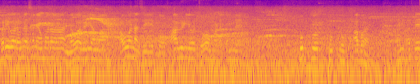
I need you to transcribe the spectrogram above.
ફરી વાર અમે છે ને અમારા નવા વિડીયોમાં આવવાના છીએ. તો આ વીડિયો જોવા માટે તમને ખૂબ ખૂબ ખૂબ ખૂબ આભાર. એની સાથે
